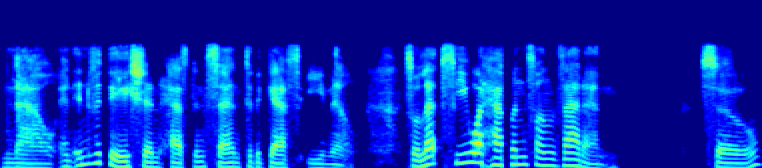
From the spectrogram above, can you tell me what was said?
Now an invitation has been sent to the guest email. So let's see what happens on that end. So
